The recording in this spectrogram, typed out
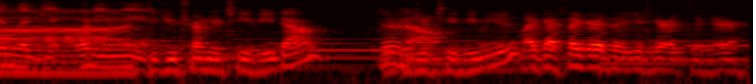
In the game- what do you Uh, mean? Did you turn your TV down? No, Is no. your TV muted? Like I figured that you'd hear it through here.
